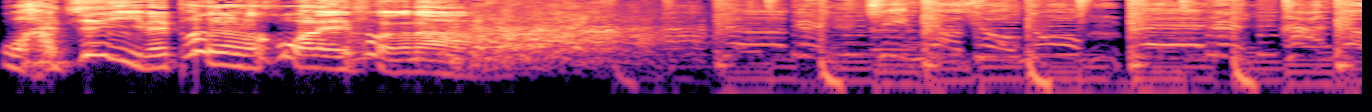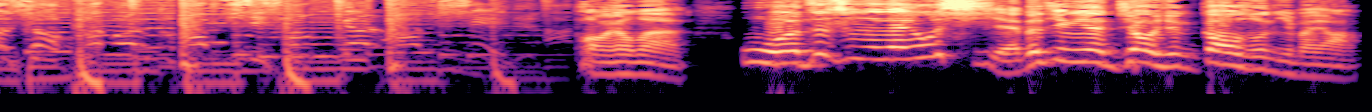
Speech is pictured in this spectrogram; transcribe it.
我还真以为碰上了活雷锋呢。朋友们。我这是在用血的经验教训告诉你们呀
